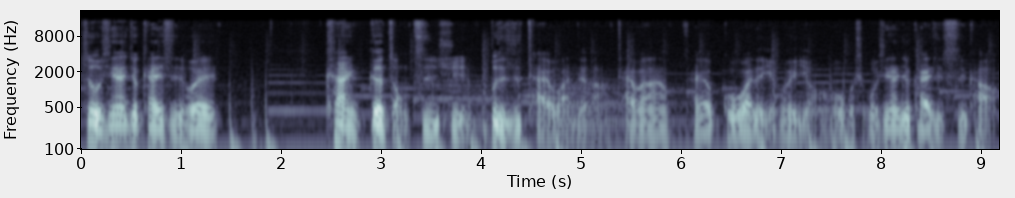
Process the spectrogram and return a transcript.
所以我现在就开始会看各种资讯，不只是台湾的啦，台湾还有国外的也会有。我我现在就开始思考，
